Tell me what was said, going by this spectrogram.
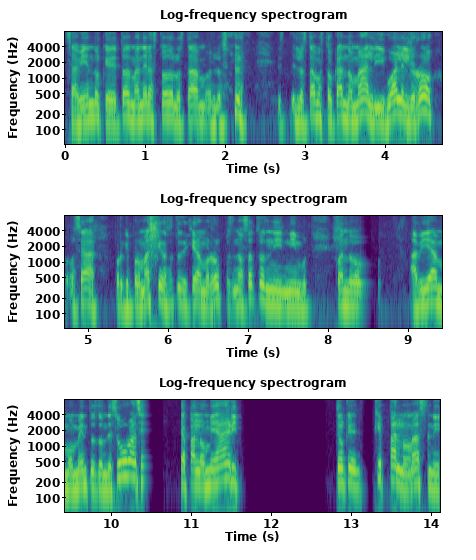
sabiendo que de todas maneras todos lo estábamos, lo, estamos tocando mal, igual el rock, o sea, porque por más que nosotros dijéramos rock, pues nosotros ni, ni cuando había momentos donde súbanse a palomear y tengo que, ¿qué palomas? Ni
